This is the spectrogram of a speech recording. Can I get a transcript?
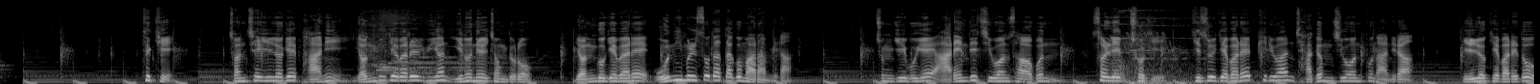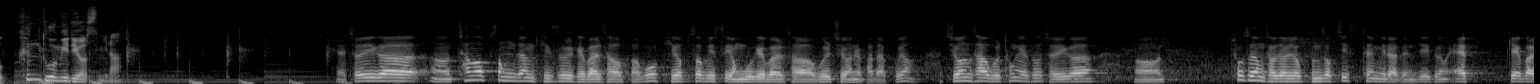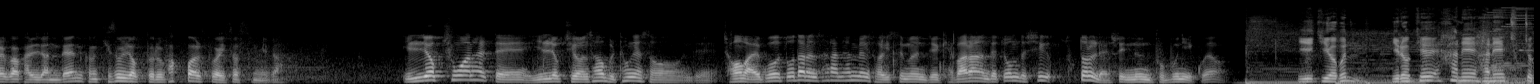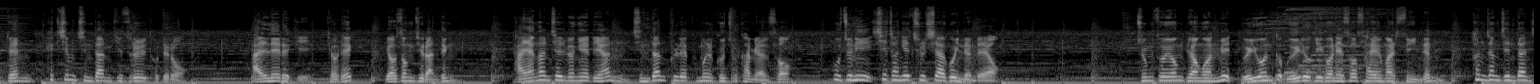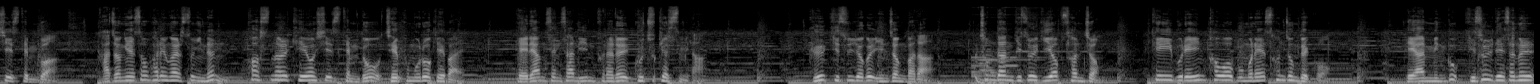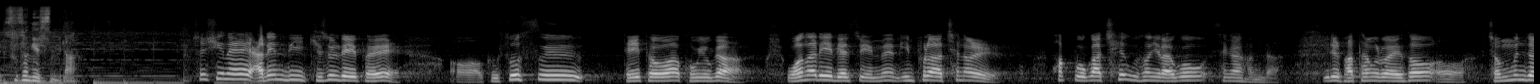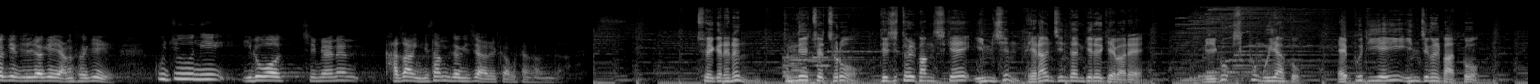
특히 전체 인력의 반이 연구 개발을 위한 인원일 정도로 연구 개발에 온 힘을 쏟았다고 말합니다. 중기부의 R&D 지원 사업은 설립 초기 기술 개발에 필요한 자금 지원뿐 아니라 인력 개발에도 큰 도움이 되었습니다. 예, 저희가 어, 창업 성장 기술 개발 사업하고 기업 서비스 연구 개발 사업을 지원을 받았고요. 지원 사업을 통해서 저희가 어, 초소형 저전력 분석 시스템이라든지 그런 앱 개발과 관련된 그런 기술력들을 확보할 수가 있었습니다. 인력 충원할 때 인력 지원 사업을 통해서 이제 저 말고 또 다른 사람이 한 명이 더 있으면 이제 개발하는데 좀 더 속도를 낼 수 있는 부분이 있고요. 이 기업은 이렇게 한 해 한 해 축적된 핵심 진단 기술을 토대로 알레르기, 결핵, 여성 질환 등 다양한 질병에 대한 진단 플랫폼을 구축하면서 꾸준히 시장에 출시하고 있는데요. 중소형 병원 및 의원급 의료기관에서 사용할 수 있는 현장 진단 시스템과 가정에서 활용할 수 있는 personal care 시스템도 제품으로 개발, 대량 생산 인프라를 구축했습니다. 그 기술력을 인정받아 첨단 기술 기업 선정, K-Brain Power 부문에 선정됐고 대한민국 기술 대상을 수상했습니다. 최신의 R&D 기술 데이터의 어, 그 소스 데이터와 공유가 원활히 될 수 있는 인프라 채널 확보가 최우선이라고 생각합니다. 이를 바탕으로 해서 어, 전문적인 인력의 양성이 꾸준히 이루어지면 가장 이상적이지 않을까 하고 생각합니다. 최근에는 국내 최초로 디지털 방식의 임신 배란 진단기를 개발해 미국 식품의약국 FDA 인증을 받고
